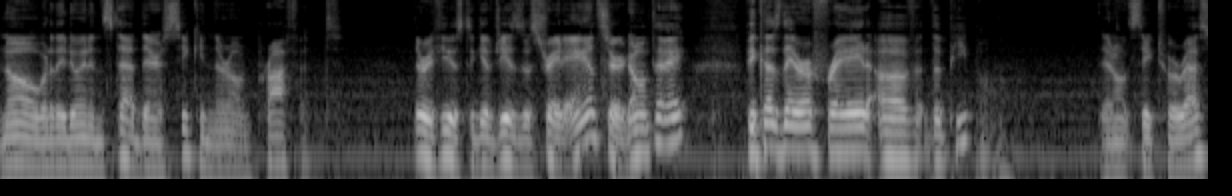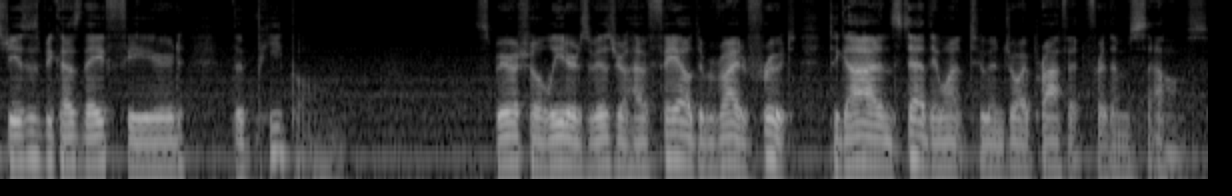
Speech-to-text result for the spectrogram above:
No, what are they doing instead? They're seeking their own profit. They refuse to give Jesus a straight answer, don't they? Because they are afraid of the people. They don't seek to arrest Jesus because they feared the people. Spiritual leaders of Israel have failed to provide fruit to God. Instead, they want to enjoy profit for themselves.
